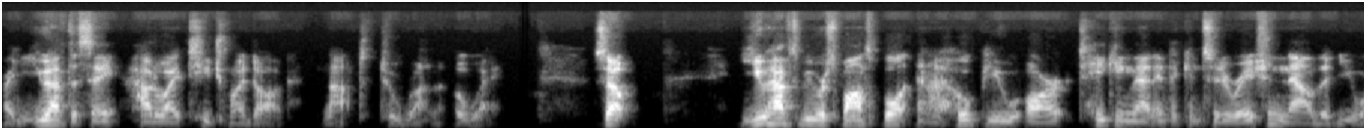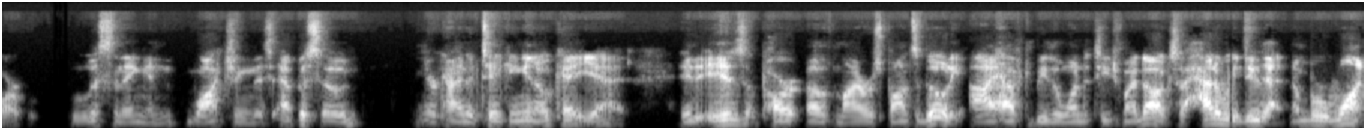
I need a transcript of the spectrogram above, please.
Right? You have to say, How do I teach my dog not to run away? So, you have to be responsible and i hope you are taking that into consideration now that you are listening and watching this episode. You're kind of taking in okay yeah it is a part of my responsibility. I have to be the one to teach my dog. So how do we do that? Number one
